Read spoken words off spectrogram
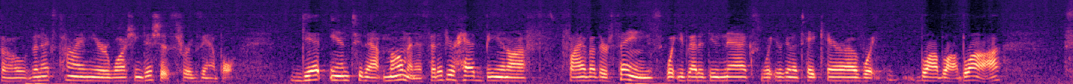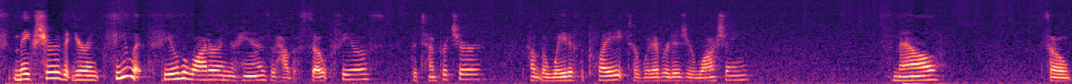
So the next time you're washing dishes, for example, get into that moment. Instead of your head being off five other things, what you've got to do next, what you're going to take care of, what blah, blah, blah, make sure that you're in, feel it. Feel the water on your hands, how the soap feels, the temperature, how the weight of the plate or whatever it is you're washing. Smell. So,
